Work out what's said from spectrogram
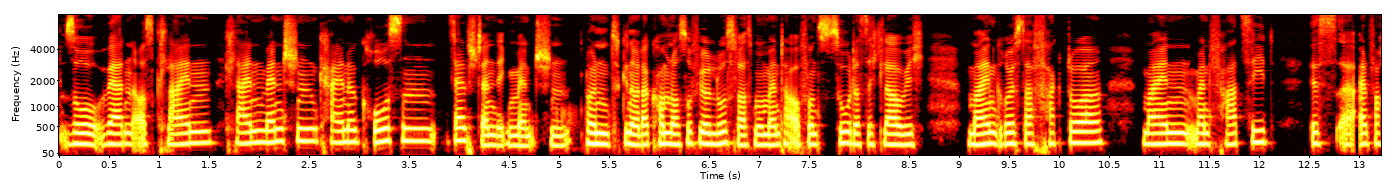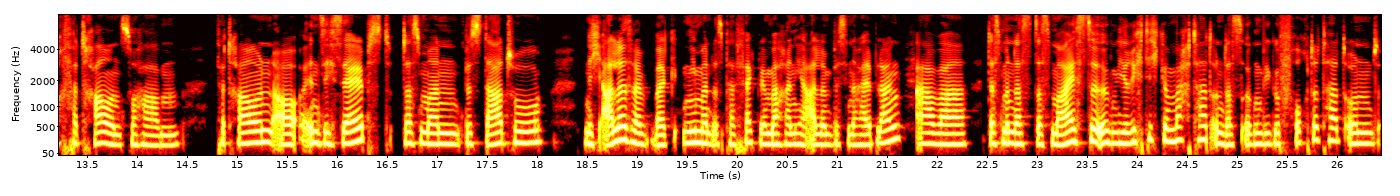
so werden aus kleinen, kleinen Menschen keine großen, selbstständigen Menschen. Und genau, da kommen noch so viele Loslassmomente auf uns zu, dass ich glaube ich, mein größter Faktor, mein, mein Fazit ist äh, einfach Vertrauen zu haben. Vertrauen au- in sich selbst, dass man bis dato nicht alles, weil, weil niemand ist perfekt, wir machen hier alle ein bisschen halblang, aber dass man das, das meiste irgendwie richtig gemacht hat und das irgendwie gefruchtet hat und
